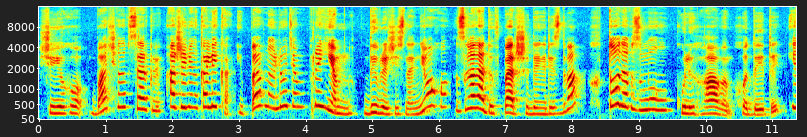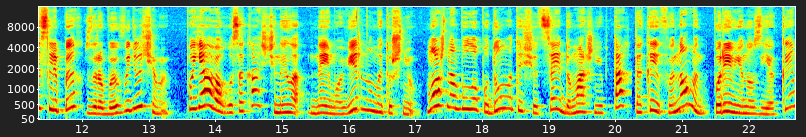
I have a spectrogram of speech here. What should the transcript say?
що його бачили в церкві, адже він каліка, і певно людям приємно, дивлячись на нього, згадати в перший день Різдва, хто дав змогу кульгавим ходити і сліпих зробив видючими. Поява гусака щинила неймовірну метушню. Можна було подумати, що цей домашній птах такий феномен, порівняно з яким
